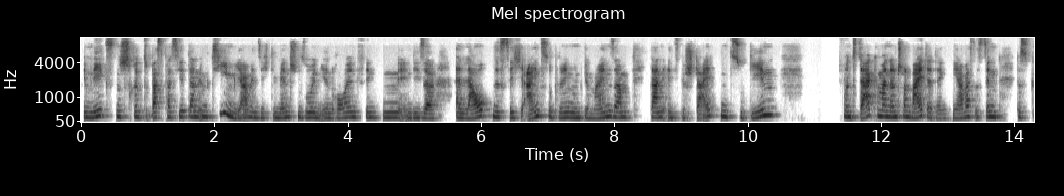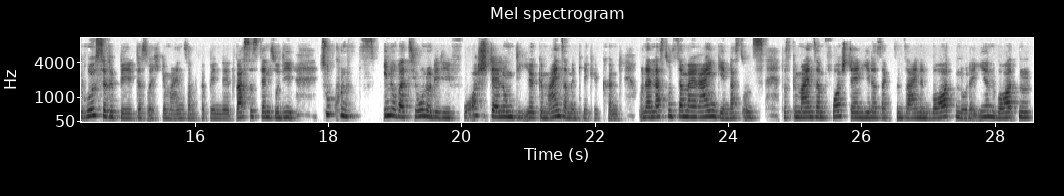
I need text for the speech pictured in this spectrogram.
im nächsten Schritt, was passiert dann im Team, ja, wenn sich die Menschen so in ihren Rollen finden, in dieser Erlaubnis, sich einzubringen und gemeinsam dann ins Gestalten zu gehen. Und da kann man dann schon weiterdenken. Ja, was ist denn das größere Bild, das euch gemeinsam verbindet? Was ist denn so die Zukunfts Innovation oder die Vorstellung, die ihr gemeinsam entwickeln könnt. Und dann lasst uns da mal reingehen, lasst uns das gemeinsam vorstellen. Jeder sagt es in seinen Worten oder ihren Worten.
